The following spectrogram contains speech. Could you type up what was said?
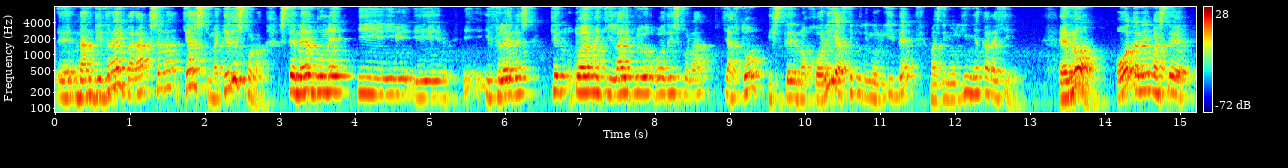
ε, να αντιδράει παράξενα και άσχημα και δύσκολα. Στενεύουν οι, οι, οι, οι φλέβες και το αίμα κυλάει πιο δύσκολα και αυτό, η στενοχωρία αυτή που δημιουργείται, μας δημιουργεί μια ταραχή. Ενώ όταν είμαστε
